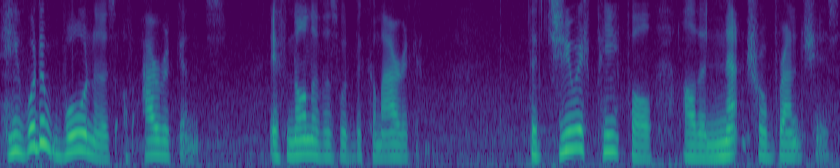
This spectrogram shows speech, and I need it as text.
He wouldn't warn us of arrogance if none of us would become arrogant. The Jewish people are the natural branches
